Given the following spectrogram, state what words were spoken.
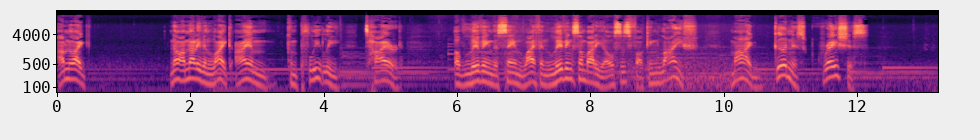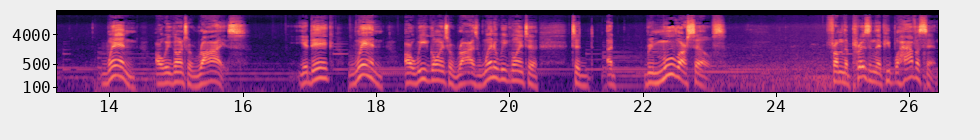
I'm like, no, I'm not even like, I am completely tired of living the same life and living somebody else's fucking life. My goodness gracious. When are we going to rise? You dig? When are we going to rise? When are we going to to uh, remove ourselves from the prison that people have us in.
